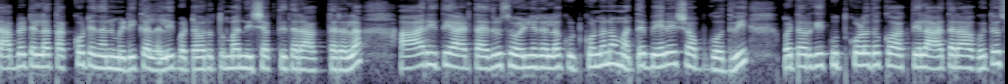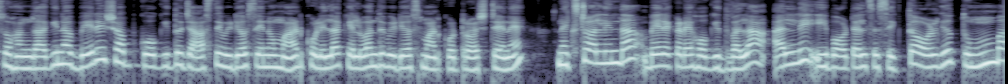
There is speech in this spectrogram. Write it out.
ಟ್ಯಾಬ್ಲೆಟ್ ಎಲ್ಲ ತಕ್ಕೊಟ್ಟೆ ನಾನು ಮೆಡಿಕಲ್ ಅಲ್ಲಿ ಬಟ್ ಅವರು ತುಂಬಾ ನಿಶಕ್ತಿ ಥರ ಆಗ್ತಾರಲ್ಲ, ಆ ರೀತಿ ಆಡ್ತಾಯಿದ್ರು ಸೊ ಎಳ್ನೀರೆಲ್ಲ ಕುಟ್ಕೊಂಡು ನಾವು ಮತ್ತೆ ಬೇರೆ ಶಾಪ್ಗೆ ಹೋದ್ವಿ. ಬಟ್ ಅವ್ರಿಗೆ ಕುತ್ಕೊಳ್ಳೋದಕ್ಕೂ ಆಗ್ತಿಲ್ಲ, ಆ ತರ ಆಗೋಯ್ತು. ಸೊ ಹಂಗಾಗಿ ನಾವು ಬೇರೆ ಶಾಪ್ಗೆ ಹೋಗಿದ್ದು ಜಾಸ್ತಿ ವಿಡಿಯೋಸ್ ಏನು ಮಾಡ್ಕೊಳ್ಳಿಲ್ಲ ಕೆಲವೊಂದು ವಿಡಿಯೋಸ್ ಮಾಡಿಕೊಟ್ರು ಅಷ್ಟೇನೆ. ನೆಕ್ಸ್ಟ್ ಅಲ್ಲಿಂದ ಬೇರೆ ಕಡೆ ಹೋಗಿದ್ವಲ್ಲ, ಅಲ್ಲಿ ಈ ಬಾಟಲ್ಸ್ ಸಿಕ್ತು. ಅವಳಿಗೆ ತುಂಬಾ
